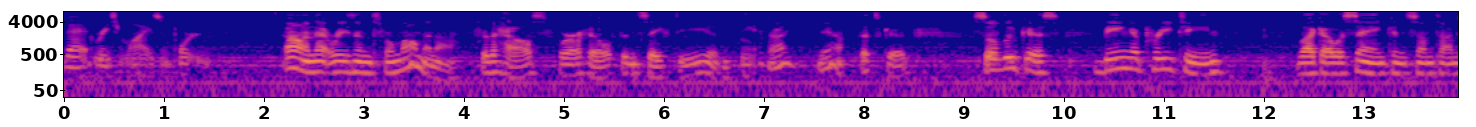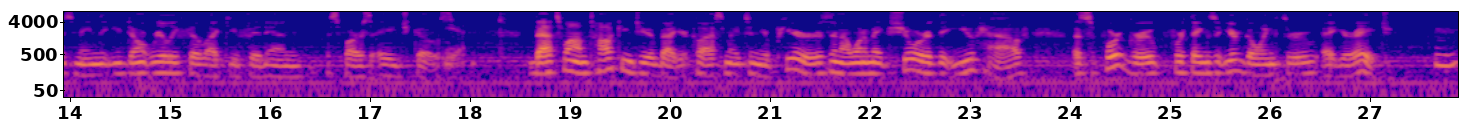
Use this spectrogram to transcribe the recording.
that reason why is important. Oh, and that reason's for mom and I, for the house, for our health and safety, and Yeah. right, yeah, that's good. So Lucas, being a preteen, like I was saying, can sometimes mean that you don't really feel like you fit in as far as age goes. Yeah. That's why I'm talking to you about your classmates and your peers, and I want to make sure that you have a support group for things that you're going through at your age. Mhm.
